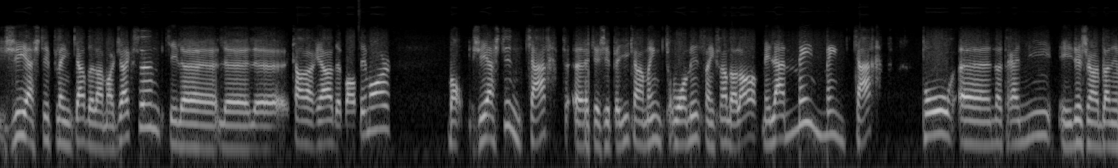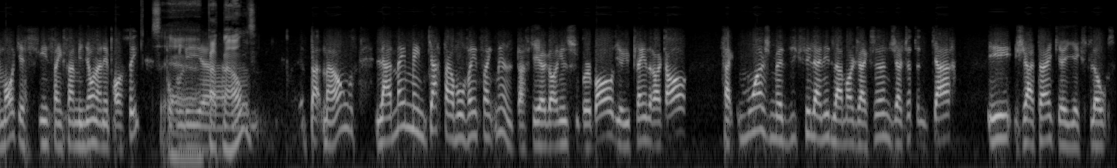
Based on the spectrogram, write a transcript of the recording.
J'ai acheté plein de cartes de Lamar Jackson, qui est le, le, le corps arrière de Baltimore. Bon, j'ai acheté une carte euh, que j'ai payée quand même 3500 dollars, mais la même, même carte pour euh, notre ami, et là j'ai un blanc et mort qui a signé 500 millions l'année passée. Pour euh, les, Pat Mahomes? Pat Mahomes. La même, même carte en vaut 25 000 parce qu'il a gagné le Super Bowl, il y a eu plein de records. Fait que moi, je me dis que c'est l'année de Lamar Jackson, j'achète une carte et j'attends qu'il explose.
